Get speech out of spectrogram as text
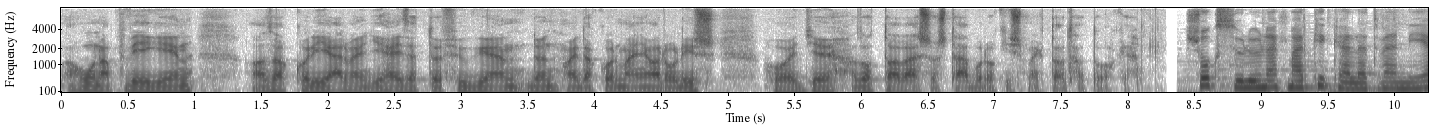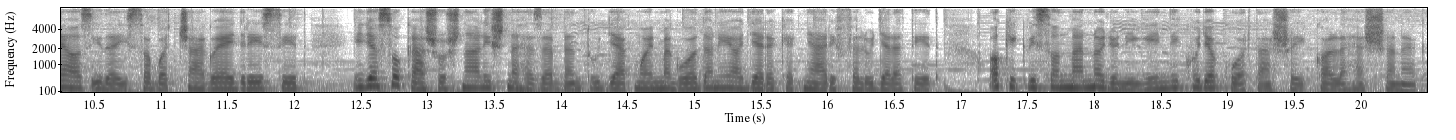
a hónap végén az akkori járványügyi helyzettől függően dönt majd a kormány arról is, hogy az ott alvásos táborok is megtarthatóak-e. Sok szülőnek már ki kellett vennie az idei szabadsága egy részét, így a szokásosnál is nehezebben tudják majd megoldani a gyerekek nyári felügyeletét, akik viszont már nagyon igénylik, hogy a kortársaikkal lehessenek.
